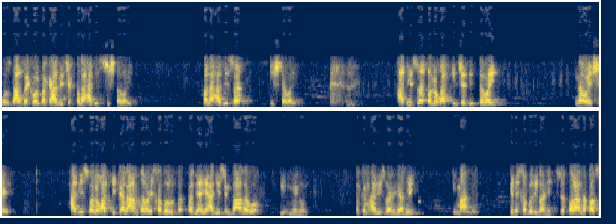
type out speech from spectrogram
اوس دا زده کول په کار دي چې خپل حدیث څه شته وایي خپل حدیث څه شته وایي حدیث په لغت کې جدید ته وایي نوې شي حدیث په لغت کې کلام ته وایي خبرو ته فبیای حدیث بعده یؤمنون په کوم حدیث باندې بیا دی ایمان لري کومې خبرې باندې چې قرآن نه پس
